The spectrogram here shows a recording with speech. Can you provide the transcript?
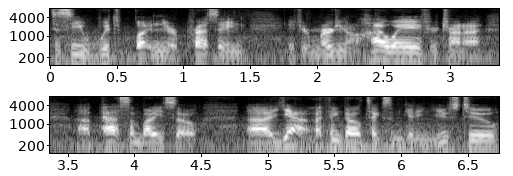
to see which button you're pressing if you're merging on a highway, if you're trying to uh, pass somebody. So uh, yeah, I think that'll take some getting used to.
